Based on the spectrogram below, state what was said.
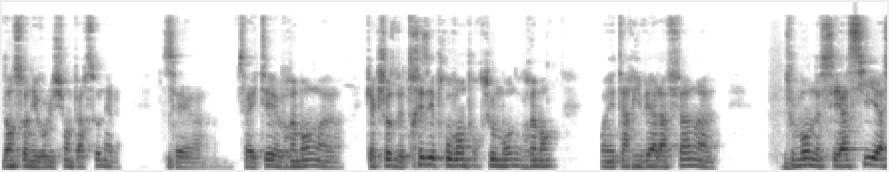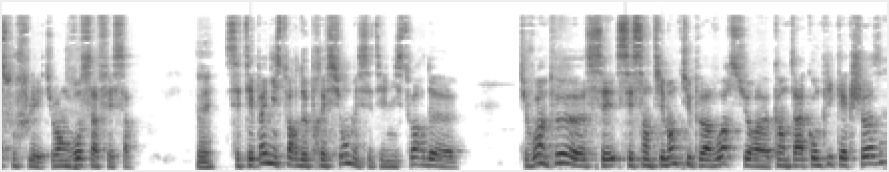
dans son évolution personnelle. C'est, ça a été vraiment quelque chose de très éprouvant pour tout le monde, vraiment. On est arrivé à la fin Tout le monde s'est assis et a soufflé. Tu vois, en gros, ça fait ça. C'était pas une histoire de pression, mais c'était une histoire de, tu vois un peu euh, ces, ces, sentiments que tu peux avoir sur euh, quand tu as accompli quelque chose,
